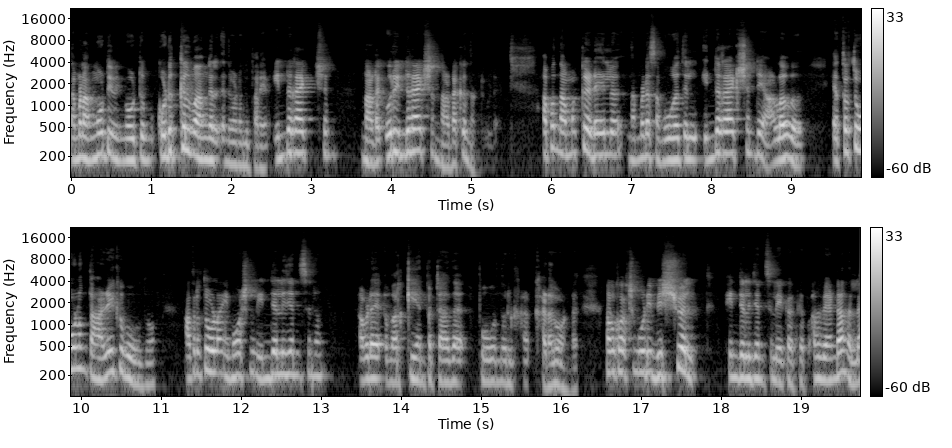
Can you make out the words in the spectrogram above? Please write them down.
നമ്മൾ അങ്ങോട്ടും ഇങ്ങോട്ടും കൊടുക്കൽ വാങ്ങൽ എന്ന് വേണമെങ്കിൽ പറയാം. ഇന്ററാക്ഷൻ നട ഒരു ഇന്ററാക്ഷൻ നടക്കുന്നുണ്ട്. അപ്പൊ നമുക്കിടയിൽ നമ്മുടെ സമൂഹത്തിൽ ഇന്ററാക്ഷന്റെ അളവ് എത്രത്തോളം താഴേക്ക് പോകുന്നു അത്രത്തോളം ഇമോഷണൽ ഇന്റലിജൻസിനും അവിടെ വർക്ക് ചെയ്യാൻ പറ്റാതെ പോകുന്ന ഒരു ഘടകമുണ്ട്. നമുക്ക് കുറച്ചും കൂടി വിഷ്വൽ ഇന്റലിജൻസിലേക്കൊക്കെ അത് വേണ്ടെന്നല്ല.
